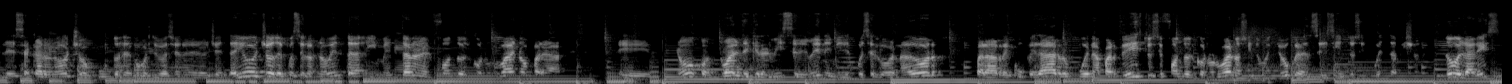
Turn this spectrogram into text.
le sacaron 8 puntos de coparticipación en el 88, después en los 90 inventaron el fondo del conurbano para, eh, ¿no? con Dualde, que era el vice de Benem y después el gobernador, para recuperar buena parte de esto. Ese fondo del conurbano, si no me equivoco, eran 650 millones de dólares.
